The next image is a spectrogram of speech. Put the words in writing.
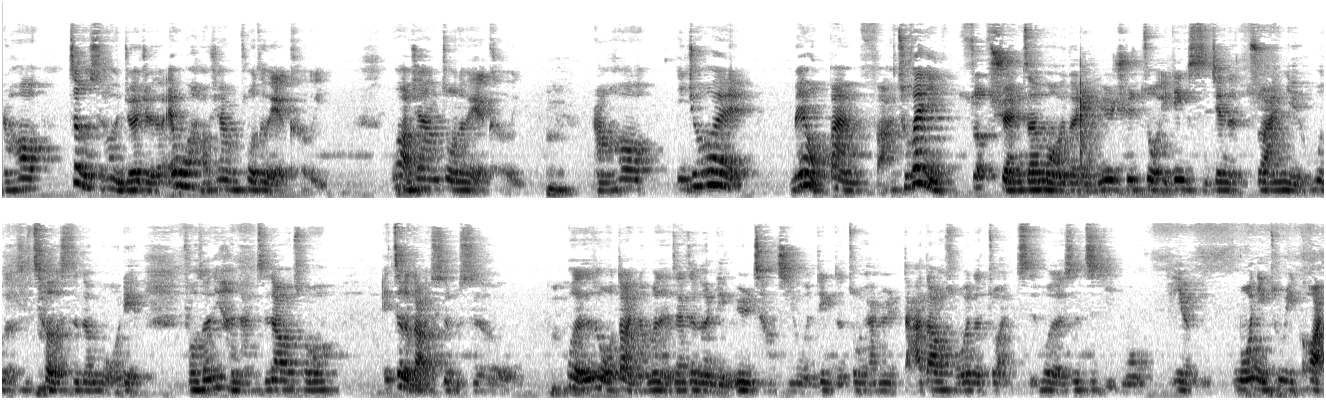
然后这个时候你就会觉得，哎，我好像做这个也可以，我好像做那个也可以，嗯，然后你就会没有办法，除非你做选择某一个领域去做一定时间的钻研或者是测试跟磨练，否则你很难知道说，哎，这个到底适不适合我。或者是说我到底能不能在这个领域长期稳定的做下去，达到所谓的转职，或者是自己模也模拟出一块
